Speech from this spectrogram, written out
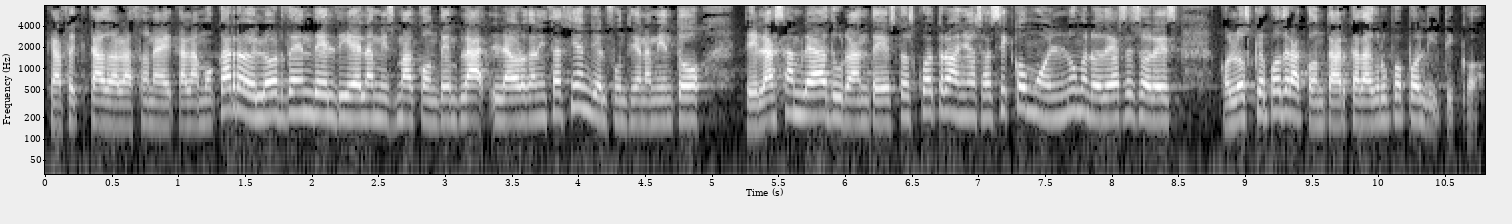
que ha afectado a la zona de Calamocarro. El orden del día de la misma contempla la organización y el funcionamiento de la Asamblea durante estos cuatro años, así como el número de asesores con los que podrá contar cada grupo político.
